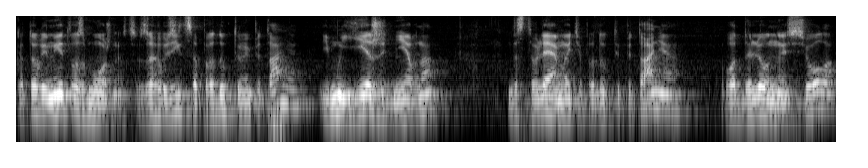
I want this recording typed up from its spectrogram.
который имеет возможность загрузиться продуктами питания, и мы ежедневно доставляем эти продукты питания в отдаленные села,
